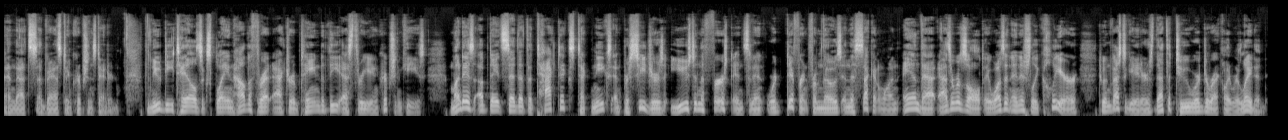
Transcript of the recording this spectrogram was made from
and that's Advanced Encryption Standard. The new details explain how the threat actor obtained the S3 encryption keys. Monday's update said that the tactics, techniques, and procedures used in the first incident were different from those in the second one, and that as a result, it wasn't initially clear to investigators that the two were directly related.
